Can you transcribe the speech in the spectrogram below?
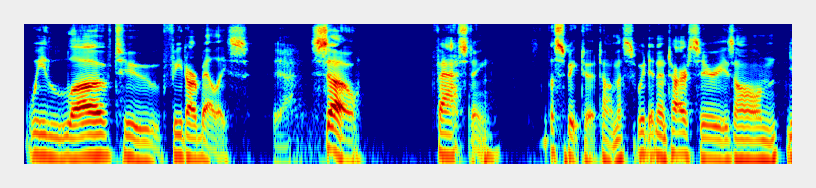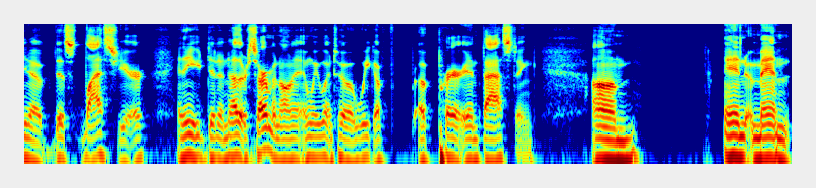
We love to feed our bellies. Yeah. So, fasting. Let's speak to it, Thomas. We did an entire series on, you know, this last year, and then you did another sermon on it, and we went to a week of, of prayer and fasting. Um, and man,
